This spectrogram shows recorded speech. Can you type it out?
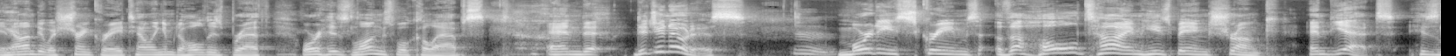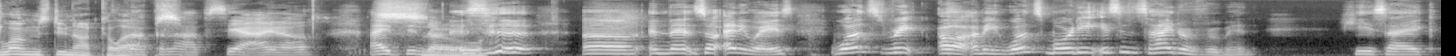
and onto a shrink ray, telling him to hold his breath or his lungs will collapse. And uh, did you notice? Hmm. Morty screams the whole time he's being shrunk, and yet his lungs do not not collapse. collapse. Yeah, I know. I did So- notice. um, and then so, anyways, once Rick, oh, I mean, once Morty is inside of Ruben, he's like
